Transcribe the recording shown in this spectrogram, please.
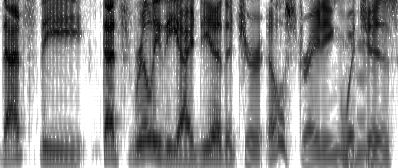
that's the that's really the idea that you're illustrating, which mm-hmm. is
